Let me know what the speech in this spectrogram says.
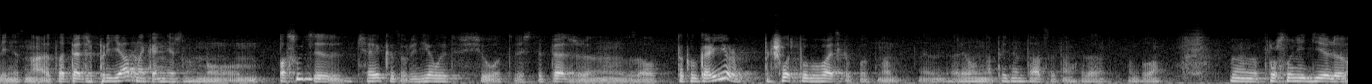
я не знаю, это опять же приятно, конечно, но по сути человек, который делает все. То есть, опять же, за вот такую карьеру пришлось побывать, как вот нам говорил на презентации, там, когда была в прошлую неделю,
